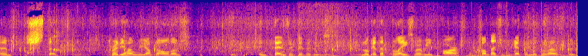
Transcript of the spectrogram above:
And I'm stoked, pretty hungry after all those intense activities. Look at the place where we are. Sometimes you forget to look around, but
